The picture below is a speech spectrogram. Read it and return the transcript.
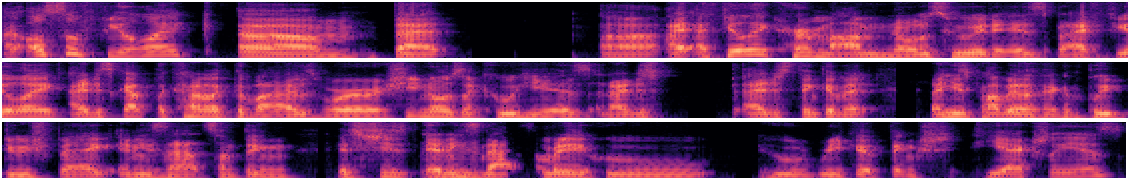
I also feel like um that uh I, I feel like her mom knows who it is, but I feel like I just got the kind of like the vibes where she knows like who he is, and I just I just think of it that he's probably like a complete douchebag, and he's not something. It's she's and he's not somebody who who Rika thinks he actually is.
